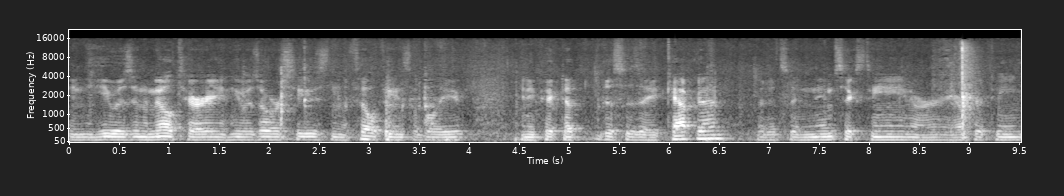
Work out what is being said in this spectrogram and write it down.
And he was in the military, and he was overseas in the Philippines, I believe. And he picked up this is a cap gun, but it's an M16 or AR-15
